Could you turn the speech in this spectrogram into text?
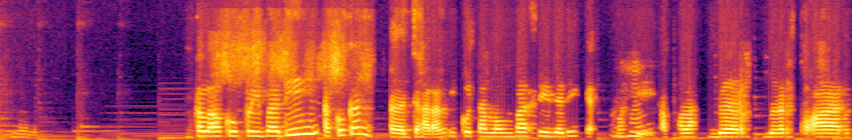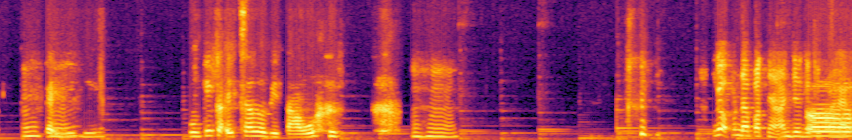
Hmm. kalau aku pribadi aku kan eh, jarang ikutan lomba sih jadi kayak Mhm. masih apalah blur blur soal kayak Mhm, gini mungkin Kak Ica lebih tahu mhm. Nggak pendapatnya aja gitu Eh. kayak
